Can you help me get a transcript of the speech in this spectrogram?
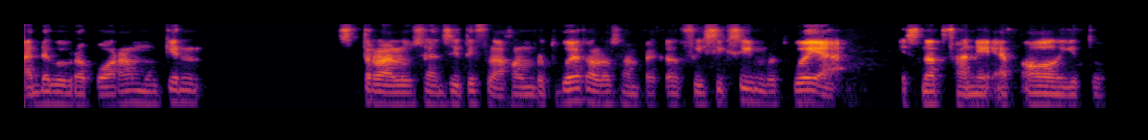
ada beberapa orang mungkin terlalu sensitif lah. Kalau menurut gue kalau sampai ke fisik sih menurut gue ya it's not funny at all gitu.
